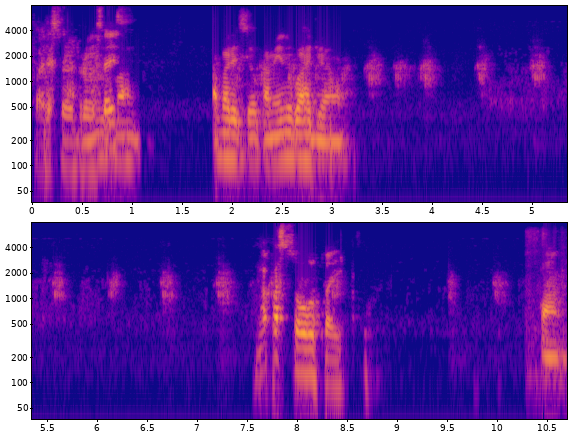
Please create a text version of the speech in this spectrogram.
Apareceu aí pra caminho do vocês? Apareceu o caminho do guardião. Mapa solto aí. Tá.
